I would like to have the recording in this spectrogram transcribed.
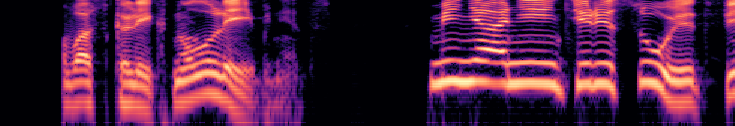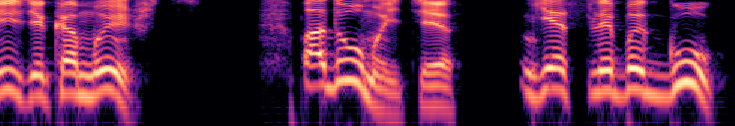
— воскликнул Лейбниц. «Меня не интересует физика мышц. Подумайте, если бы Гук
